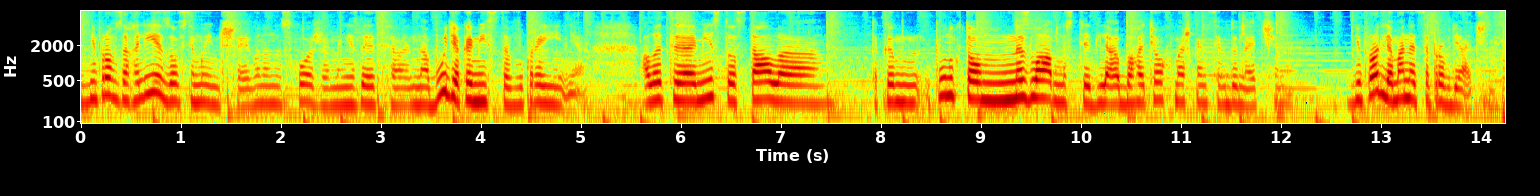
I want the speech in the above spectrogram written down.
Дніпро взагалі зовсім інше. Воно не схоже, мені здається, на будь-яке місто в Україні. Але це місто стало таким пунктом незламності для багатьох мешканців Донеччини. Дніпро для мене це про вдячність.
